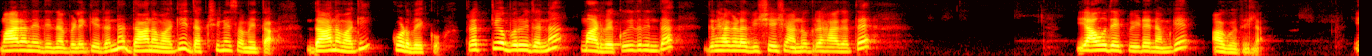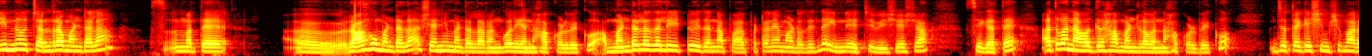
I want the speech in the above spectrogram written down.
ಮಾರನೇ ದಿನ ಬೆಳಗ್ಗೆ ಇದನ್ನು ದಾನವಾಗಿ, ದಕ್ಷಿಣೆ ಸಮೇತ ದಾನವಾಗಿ ಕೊಡಬೇಕು. ಪ್ರತಿಯೊಬ್ಬರು ಇದನ್ನು ಮಾಡಬೇಕು. ಇದರಿಂದ ಗ್ರಹಗಳ ವಿಶೇಷ ಅನುಗ್ರಹ ಆಗುತ್ತೆ. ಯಾವುದೇ ಪೀಡೆ ನಮಗೆ ಆಗೋದಿಲ್ಲ. ಇನ್ನು ಚಂದ್ರಮಂಡಲ ಮತ್ತು ರಾಹು ಮಂಡಲ, ಶನಿ ಮಂಡಲ ರಂಗೋಲಿಯನ್ನು ಹಾಕ್ಕೊಳ್ಬೇಕು ಆ ಮಂಡಲದಲ್ಲಿ ಇಟ್ಟು ಇದನ್ನು ಪಠನೆ ಮಾಡೋದ್ರಿಂದ ಇನ್ನೂ ಹೆಚ್ಚು ವಿಶೇಷ ಸಿಗತ್ತೆ. ಅಥವಾ ನವಗ್ರಹ ಮಂಡಲವನ್ನು ಹಾಕ್ಕೊಳ್ಬೇಕು ಜೊತೆಗೆ ಶಿಂಶಿಮಾರ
